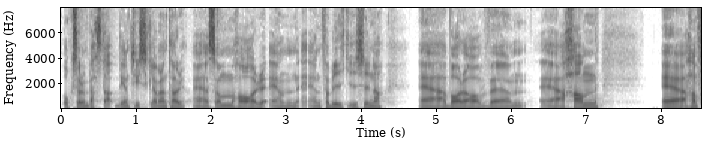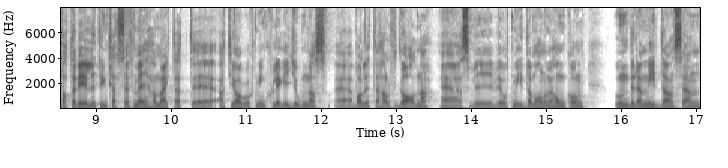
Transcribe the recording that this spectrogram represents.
också den bästa. Det är en tysk leverantör eh, som har en, en fabrik i Kina, eh, varav han Eh, Eh, han fattade lite intresse för mig. Han märkte att, eh, att jag och min kollega Jonas eh, var lite halvt galna. Eh, så vi, vi åt middag med honom i Hongkong. Under den middagen sen,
